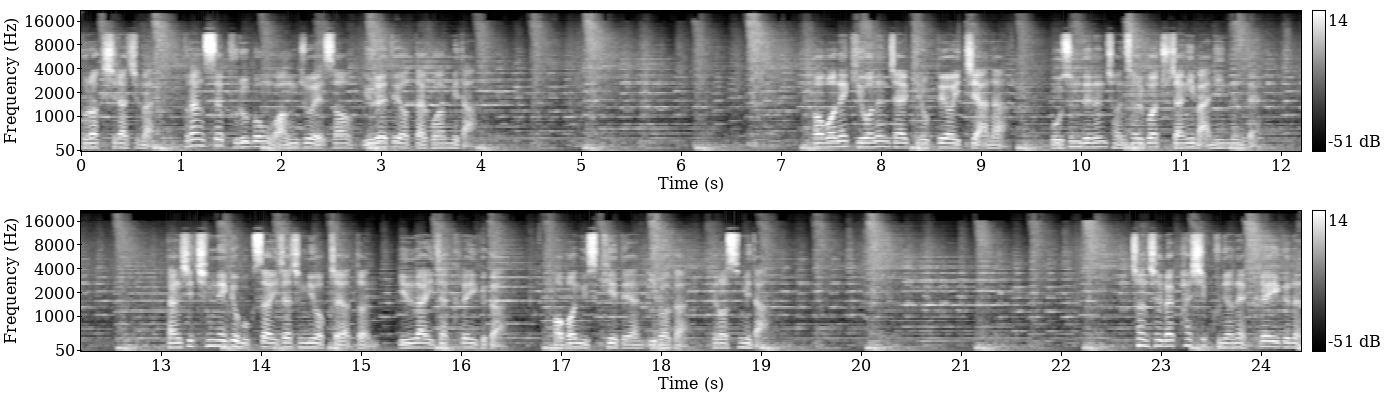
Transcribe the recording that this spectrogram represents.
불확실하지만 프랑스 부르봉 왕조에서 유래되었다고 합니다. 버번의 기원은 잘 기록되어 있지 않아 모순되는 전설과 주장이 많이 있는데 당시 침례교 목사이자 증류업자였던 일라이자 크레이그가 버번 위스키에 대한 일화가 들었습니다. 1789년에 크레이그는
